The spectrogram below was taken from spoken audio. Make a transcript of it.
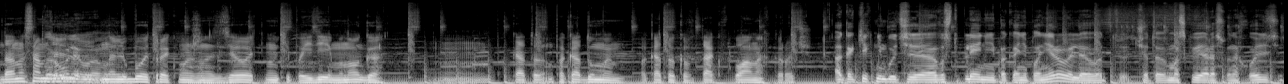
Да, на самом деле, на, любой трек можно сделать. Ну, типа, идей много. Пока, то, пока думаем, пока только в- так, в планах, короче. А каких-нибудь э, выступлений пока не планировали? Вот что-то в Москве, раз вы находитесь.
